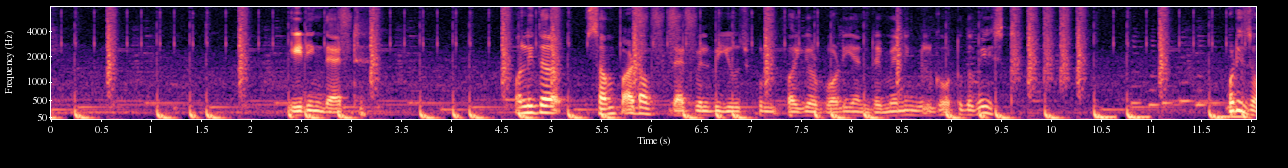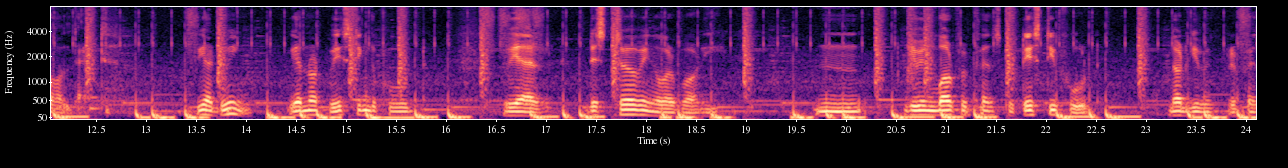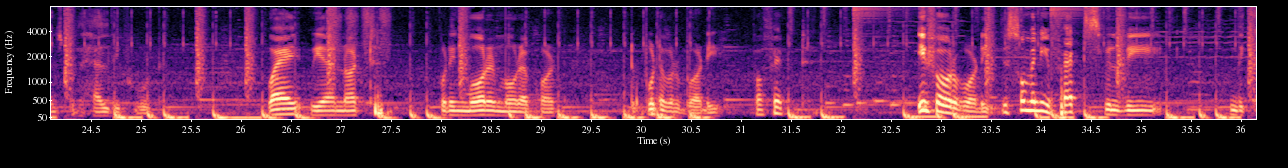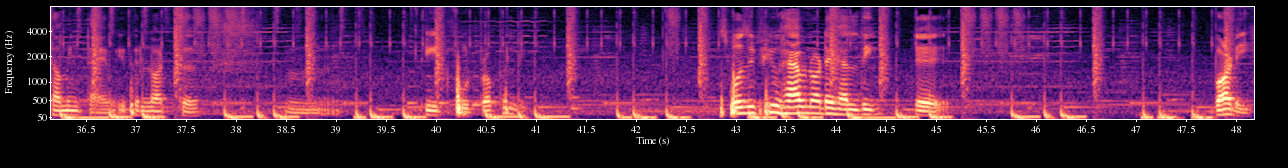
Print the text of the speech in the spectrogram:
eating that only the some part of that will be useful for your body and remaining will go to the waste. What is all that we are doing? We are not wasting the food we are disturbing our body mm, giving more preference to tasty food not giving preference to the healthy food. Why we are not putting more and more effort to put our body perfect? If our body so many effects will be in the coming time if you will not uh, um, eat food properly. Suppose if you have not a healthy uh, body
